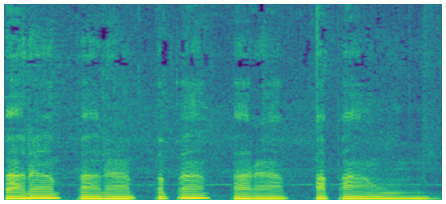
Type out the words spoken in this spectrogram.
Para, para, pa, pa, para,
